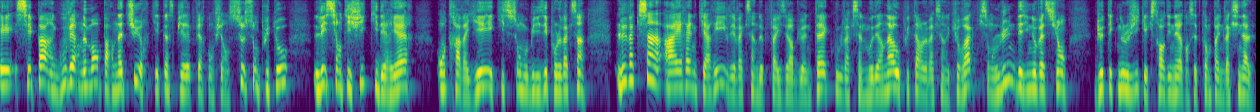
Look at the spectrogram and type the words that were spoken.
Et c'est pas un gouvernement par nature qui est inspiré pour faire confiance. Ce sont plutôt les scientifiques qui, derrière, ont travaillé et qui se sont mobilisés pour le vaccin. Le vaccin ARN qui arrive, les vaccins de Pfizer, BioNTech ou le vaccin de Moderna ou plus tard le vaccin de CureVac, qui sont l'une des innovations biotechnologiques extraordinaires dans cette campagne vaccinale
